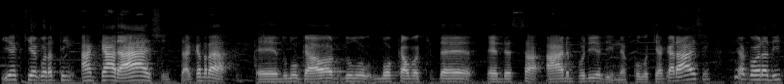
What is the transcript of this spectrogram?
E aqui agora tem a garagem, tá, galera? É, no, lugar, no local aqui de, é, dessa árvore ali, né? coloquei a garagem e agora ali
